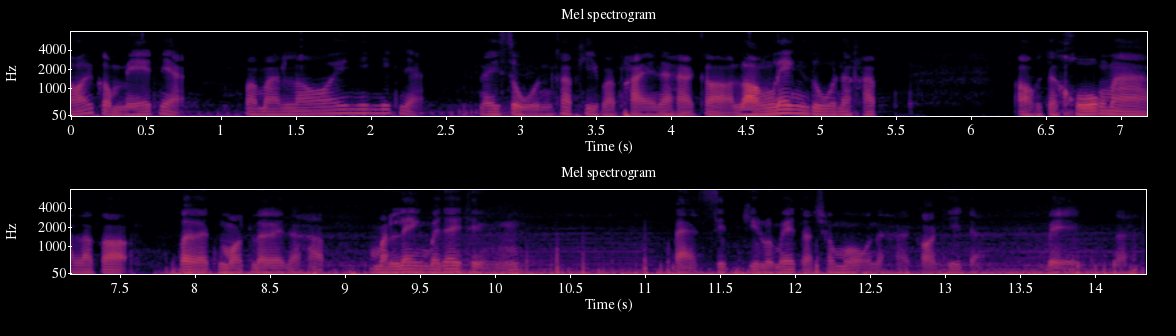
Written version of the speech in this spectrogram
ร้อยกว่าเมตรเนี่ย ประมาณร้อยนิดๆเนี่ยในศูนย์ขับขี่ปลอดภัยนะฮะก็ลองเร่งดูนะครับ ออกจากโค้งมาแล้วก็เปิดหมดเลยนะครับ มันเร่งไปได้ถึง 80 กิโลเมตรต่อชั่วโมงนะฮะก่อนที่จะเบรกนะ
